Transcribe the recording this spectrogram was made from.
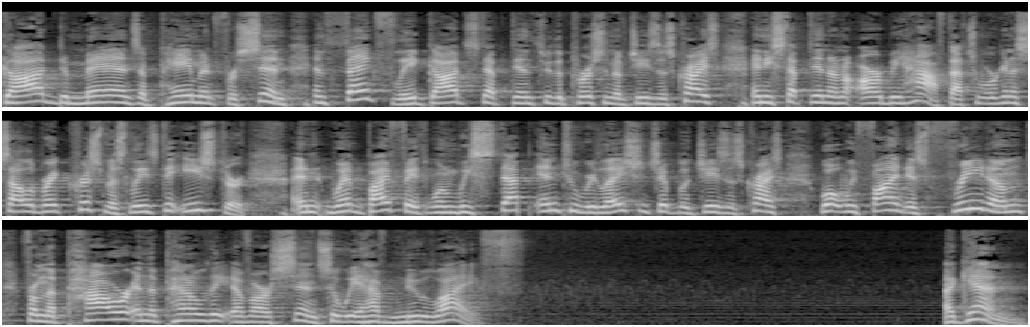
God demands a payment for sin. And thankfully, God stepped in through the person of Jesus Christ and he stepped in on our behalf. That's what we're going to celebrate Christmas, leads to Easter. And when, by faith, when we step into relationship with Jesus Christ, what we find is freedom from the power and the penalty of our sin. So we have new life. Again,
